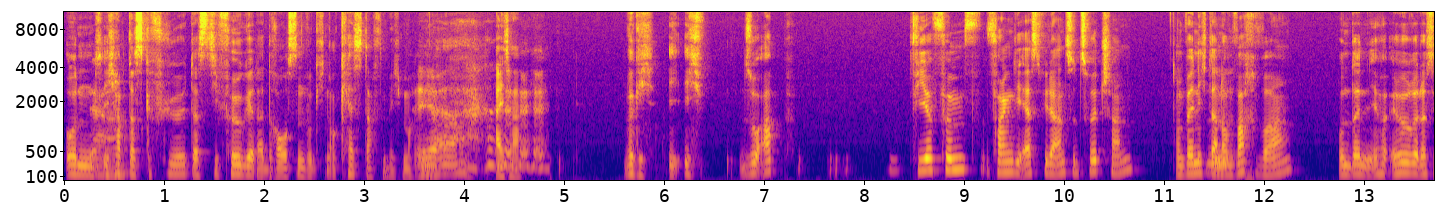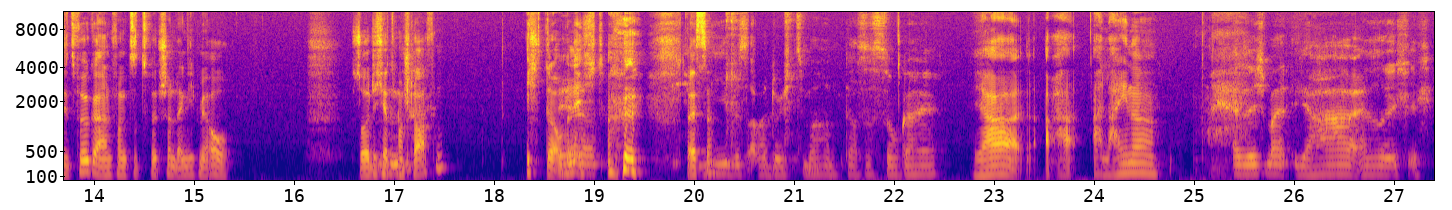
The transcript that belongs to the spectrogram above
und Ja. ich habe das Gefühl, dass die Vögel da draußen wirklich ein Orchester für mich machen. ne? Ja. Alter, wirklich, ich, ich so ab vier, fünf fangen die erst wieder an zu zwitschern. Und wenn ich dann noch Mhm. wach war und dann höre, dass die Vögel anfangen zu zwitschern, denke ich mir, oh, sollte ich jetzt mal Mhm. schlafen? Ich glaube Ja. nicht. weißt du? Ich liebe es aber durchzumachen. Das ist so geil. Ja, aber alleine. Also ich meine, ja, also ich, ich,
